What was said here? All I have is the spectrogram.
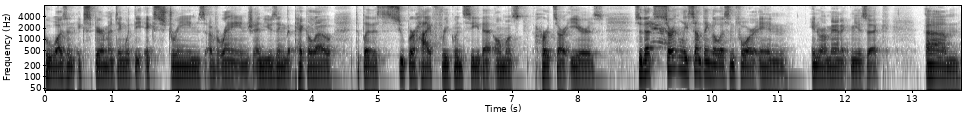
who wasn't experimenting with the extremes of range and using the piccolo to play this super high frequency that almost hurts our ears so that's Yeah. certainly something to listen for in in romantic music um,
